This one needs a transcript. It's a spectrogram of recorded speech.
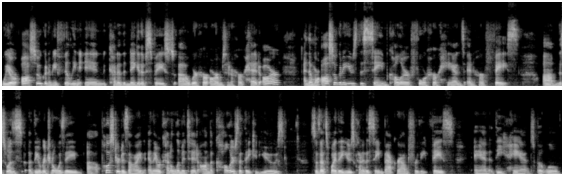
We are also going to be filling in kind of the negative space uh, where her arms and her head are. And then we're also going to use the same color for her hands and her face. Um, this was, the original was a uh, poster design and they were kind of limited on the colors that they could use. So that's why they use kind of the same background for the face and the hands, but we'll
